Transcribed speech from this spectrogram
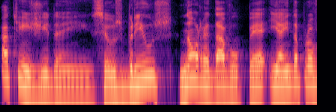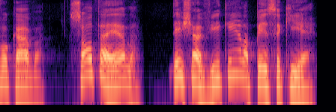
atingida em seus brios, não redava o pé e ainda provocava. Solta ela, deixa vir quem ela pensa que é.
